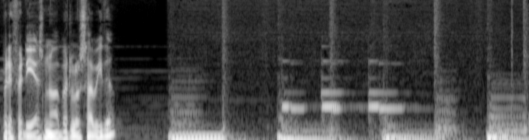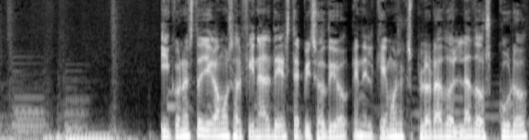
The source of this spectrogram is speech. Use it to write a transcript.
¿Preferías no haberlo sabido? Y con esto llegamos al final de este episodio en el que hemos explorado el lado oscuro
